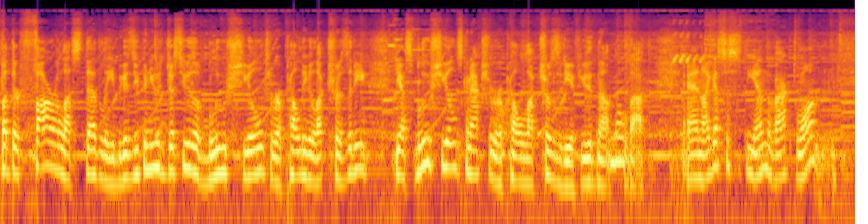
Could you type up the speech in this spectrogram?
but they're far less deadly because you can use just use a blue shield to repel the electricity. Yes, blue shields can actually repel electricity if you did not know that. And I guess this is the end of Act 1.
